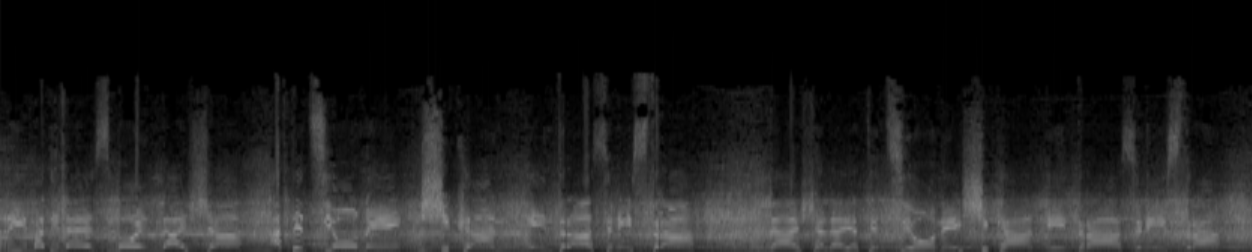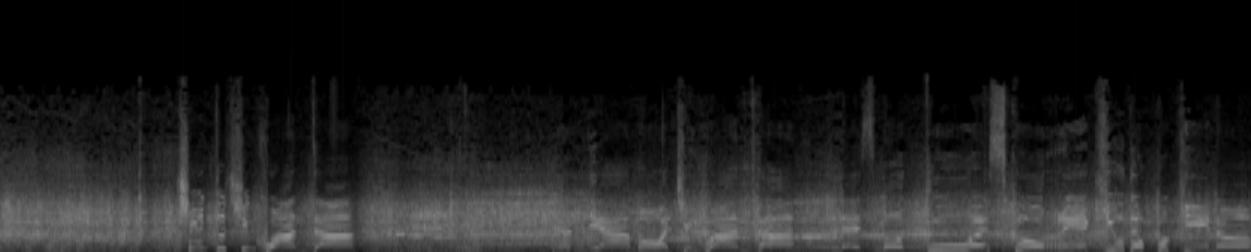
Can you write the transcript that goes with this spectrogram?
prima di Lesmo e lascia attenzione chicane entra a sinistra. Lascia lei attenzione chicane entra a sinistra. 150 e andiamo al 50 Lesmo 2 scorre chiude un pochino.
